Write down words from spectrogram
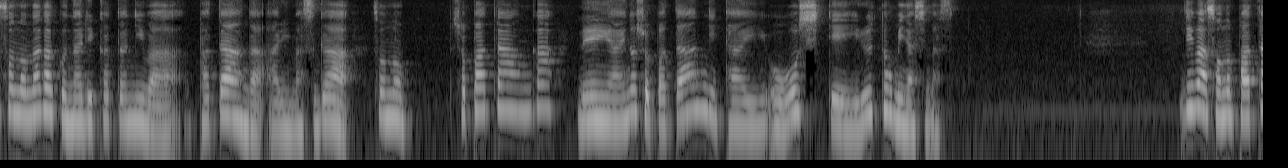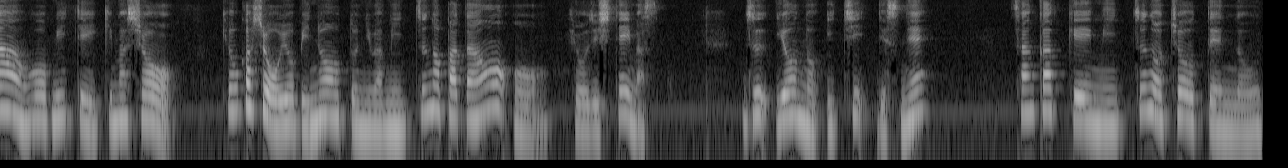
その長くなり方にはパターンがありますがその諸パターンが恋愛の諸パターンに対応しているとみなします。ではそのパターンを見ていきましょう。教科書及びノートには3つのパターンを表示しています。図4の1ですね。三角形3つの頂点のう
